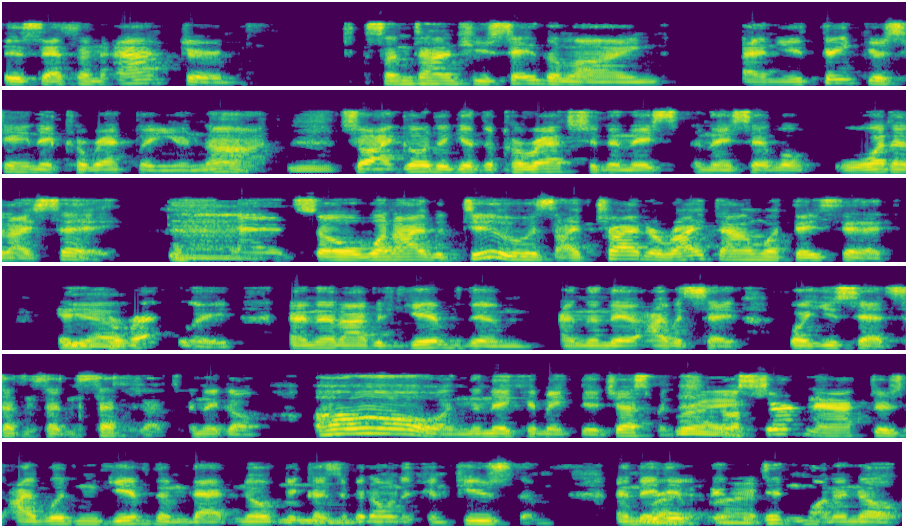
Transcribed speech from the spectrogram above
is, as an actor, sometimes you say the line and you think you're saying it correctly, and you're not. Mm. So I go to give the correction, and they and they say, "Well, what did I say?" and so what I would do is I try to write down what they said incorrectly. Yeah. And then I would give them, and then they, I would say, well, you said such and such and such and such. And they go, oh, and then they can make the adjustment. Right. Now, certain actors, I wouldn't give them that note because mm. it would only confuse them. And they, right, didn't, right. they didn't want to know.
